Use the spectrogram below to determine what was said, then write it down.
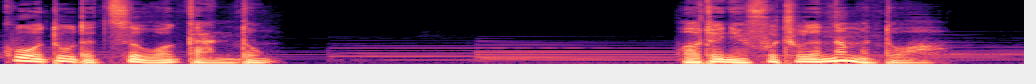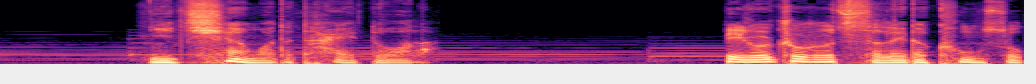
过度的自我感动。我对你付出了那么多，你欠我的太多了。比如诸如此类的控诉，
